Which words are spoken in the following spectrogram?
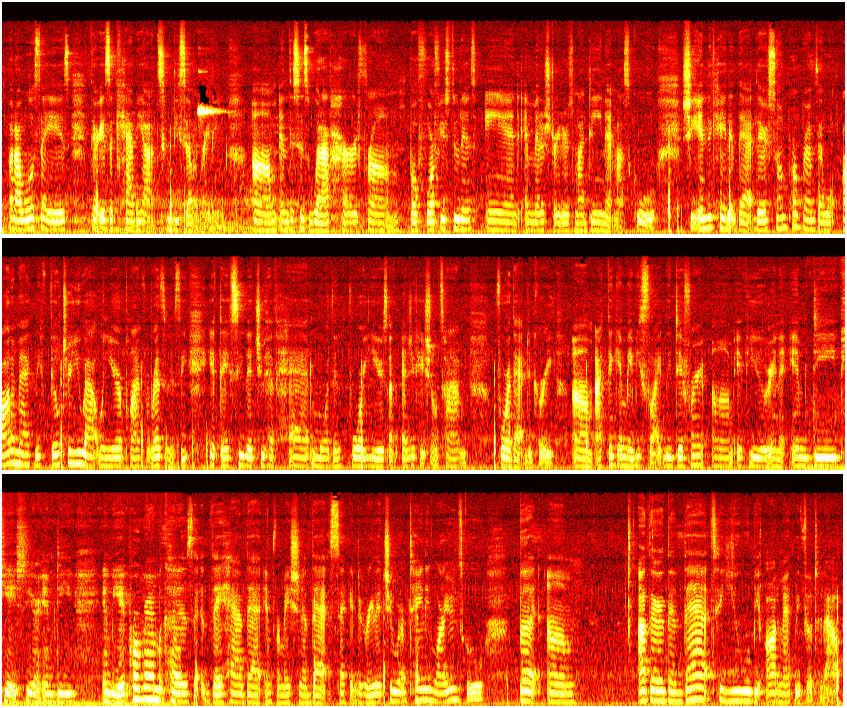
what I will say is there is a caveat to decelerating. Um, and this is what I've heard from both fourth year students and administrators, my dean at my school. She indicated that there are some programs that will automatically filter you out when you're applying for residency if they see that you have had more than four years of educational time for that degree. Um, I think it may be slightly different um, if you're in an MD, PhD, or MD MBA program because they have that information of that second degree that you were obtaining while you're in school. But um, other than that, you will be automatically filtered out.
